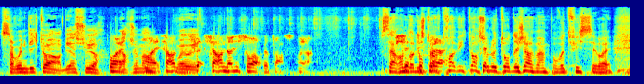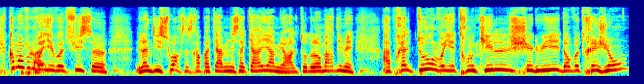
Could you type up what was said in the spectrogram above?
Ça vaut une victoire, bien sûr, largement. ça, rentre, ça rentre dans l'histoire, je pense. Voilà. Ça rentre dans l'histoire. Trois victoires sur le tour déjà hein, pour votre fils, c'est vrai. Comment vous le voyez, votre fils, euh, lundi soir Ça ne sera pas terminé sa carrière, mais il y aura le tour de Lombardie. Mais après le tour, vous le voyez tranquille chez lui, dans votre région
